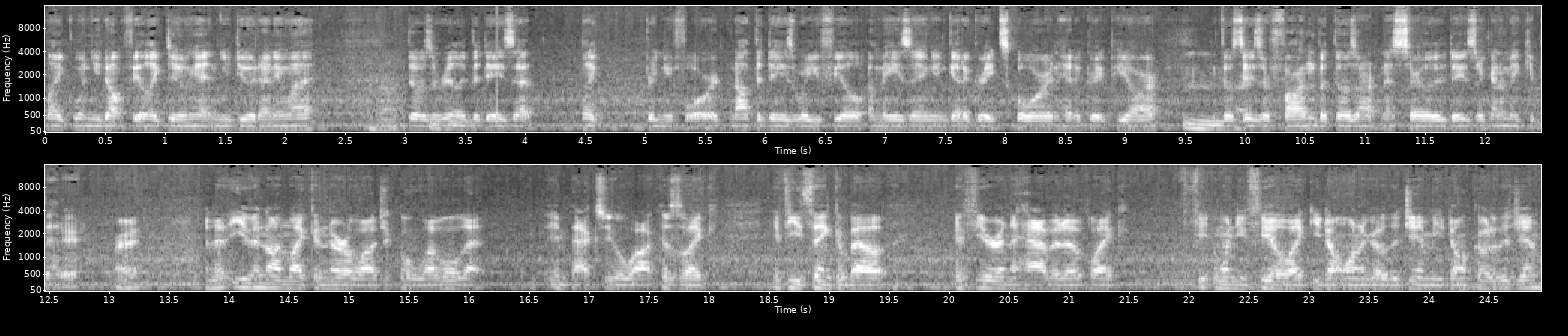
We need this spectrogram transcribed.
Like when you don't feel like doing it and you do it anyway. Uh-huh. Those are really mm-hmm. the days that like bring you forward, not the days where you feel amazing and get a great score and hit a great PR. Mm-hmm. Those days are fun, but those aren't necessarily the days that are going to make you better. right. And even on like a neurological level, that impacts you a lot because like if you think about if you're in the habit of like fe- when you feel like you don't want to go to the gym, you don't go to the gym.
